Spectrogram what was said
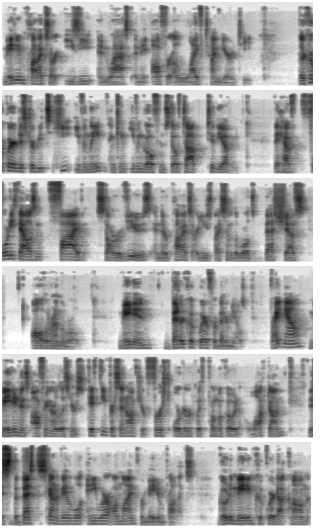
Made In products are easy and last, and they offer a lifetime guarantee. Their cookware distributes heat evenly and can even go from stovetop to the oven. They have 40,000 five star reviews, and their products are used by some of the world's best chefs all around the world. Made In, better cookware for better meals. Right now, Made In is offering our listeners 15% off your first order with promo code Locked On. This is the best discount available anywhere online for Made In products. Go to madeincookware.com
